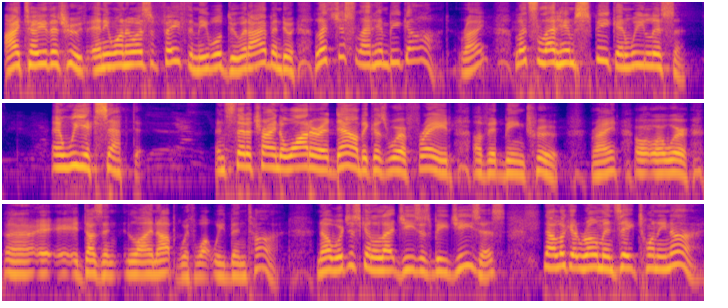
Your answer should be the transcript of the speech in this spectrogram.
I tell you the truth. Anyone who has a faith in me will do what I've been doing. Let's just let him be God, right? Let's let him speak and we listen and we accept it instead of trying to water it down because we're afraid of it being true, right? Or, or we're, uh, it, it, doesn't line up with what we've been taught. No, we're just going to let Jesus be Jesus. Now look at Romans 8 29.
